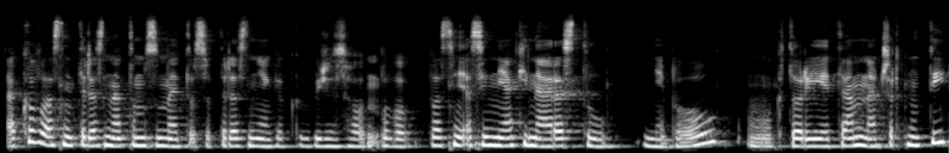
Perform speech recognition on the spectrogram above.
ako vlastne teraz na tom sme, to sa teraz nejak ako by, že zhodn- lebo vlastne asi nejaký nárast tu nebol, ktorý je tam načrtnutý,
